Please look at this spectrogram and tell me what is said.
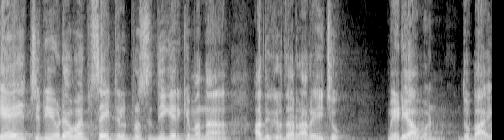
കെ എച്ച് ഡിയുടെ വെബ്സൈറ്റിൽ പ്രസിദ്ധീകരിക്കുമെന്ന് അധികൃതർ അറിയിച്ചു. Media one Dubai.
